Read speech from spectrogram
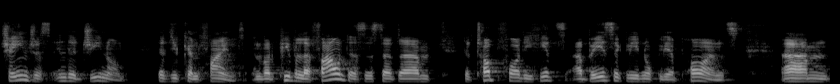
changes in the genome? That you can find. And what people have found is, is that um, the top 40 hits are basically nucleoporins um,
